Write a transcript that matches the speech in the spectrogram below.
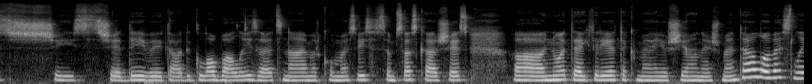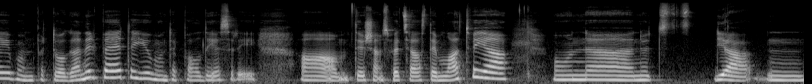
šīs, šie divi tādi globāli izaicinājumi, ar ko mēs visi esam saskārušies, noteikti ir ietekmējuši jauniešu mentālo veselību, un par to gan ir pētījumi, un te paldies arī um, tiešām speciālistiem Latvijā. Un, uh, nu, jā, mm,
